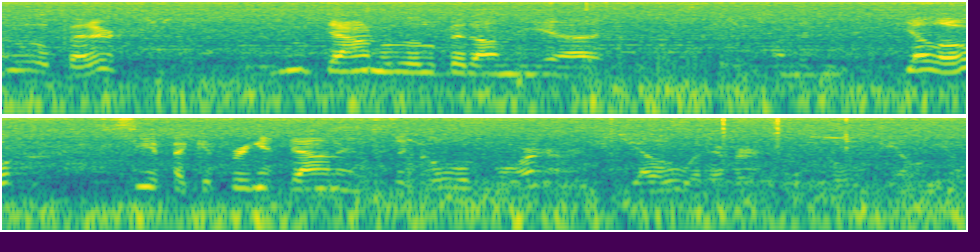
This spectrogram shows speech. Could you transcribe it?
A little better. Move down a little bit on the uh, yellow. See if I could bring it down into the gold more, or yellow, whatever. Gold, yellow, yellow.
